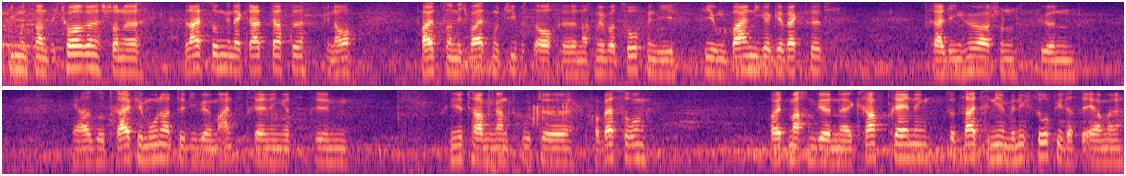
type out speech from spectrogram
27 Tore, schon eine Leistung in der Kreisklasse, genau. Falls du noch nicht weißt, Mochipe ist auch äh, nach Milbertshof in die Ziehung Bayernliga gewechselt. Drei Ligen höher schon für ein, ja, so drei, vier Monate, die wir im Einzeltraining jetzt drin trainiert haben, ganz gute Verbesserung. Heute machen wir ein Krafttraining. Zurzeit trainieren wir nicht so viel, dass er eher mal ein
